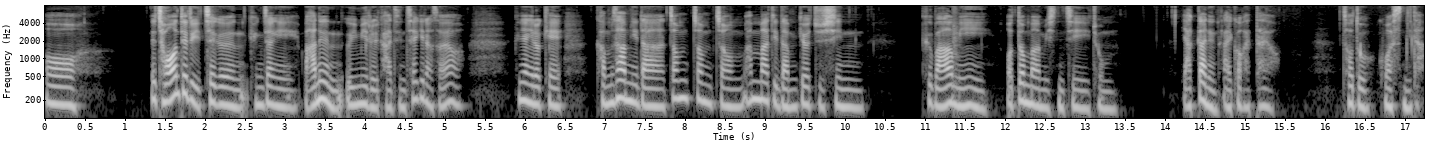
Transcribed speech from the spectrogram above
어, 근데 저한테도 이 책은 굉장히 많은 의미를 가진 책이라서요. 그냥 이렇게 감사합니다. 점점점 한마디 남겨주신 그 마음이 어떤 마음이신지 좀 약간은 알 것 같아요. 저도 고맙습니다.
